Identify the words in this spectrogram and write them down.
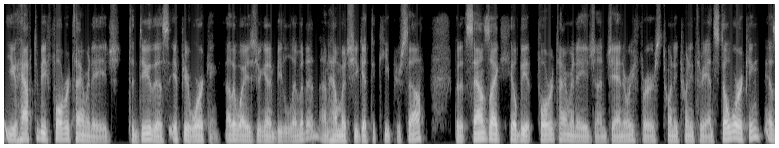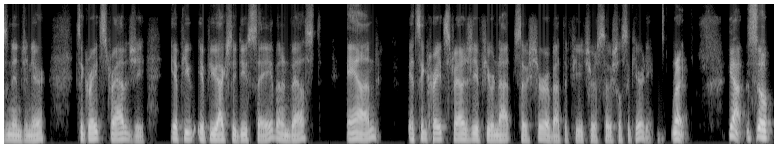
You have to be full retirement age to do this if you're working. Otherwise, you're going to be limited on how much you get to keep yourself. But it sounds like he'll be at full retirement age on January 1st, 2023 and still working as an engineer. It's a great strategy if you if you actually do save and invest and it's a great strategy if you're not so sure about the future of social security. Right. Yeah. So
